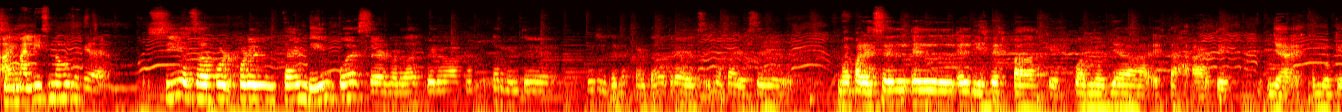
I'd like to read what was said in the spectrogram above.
Ay, malísima consejera era. Sí, o sea, por, por el time being puede ser, ¿verdad? Pero acá justamente consulté las cartas otra vez y me aparece, me aparece el, el, el 10 de espadas, que es cuando ya estás arte. Ya es como que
